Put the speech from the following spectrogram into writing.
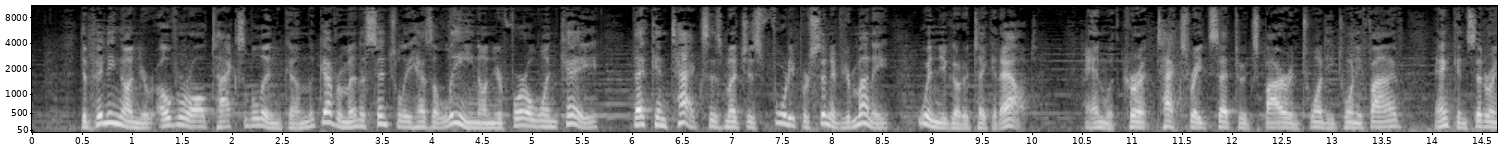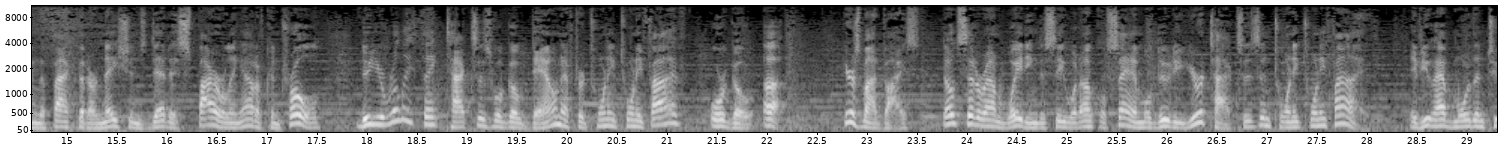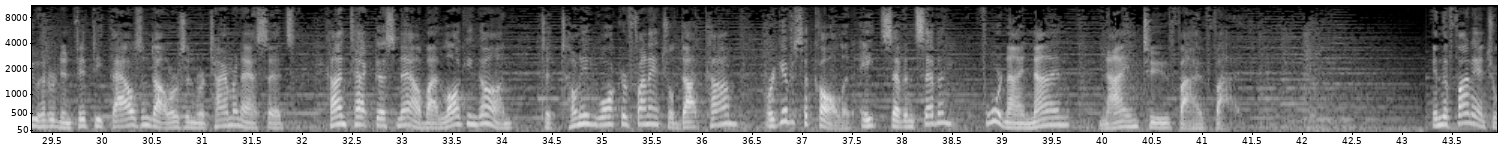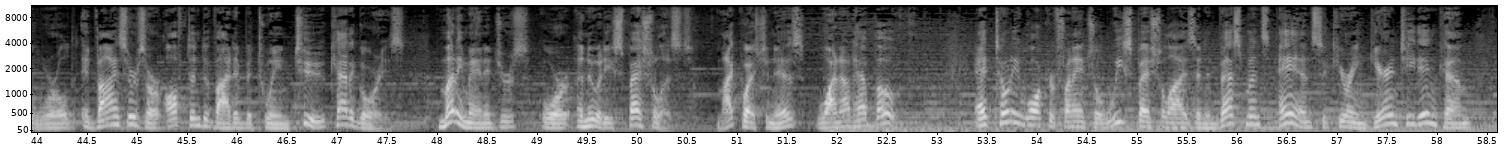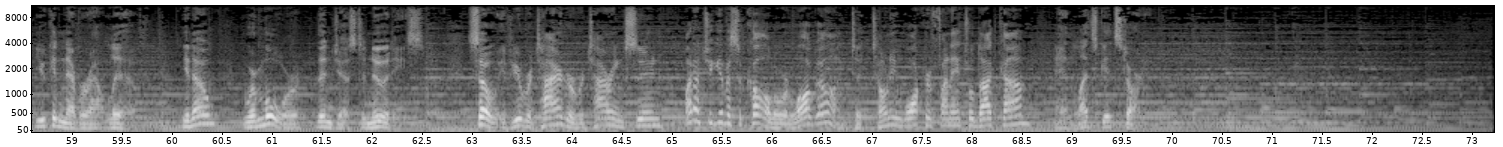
Depending on your overall taxable income, the government essentially has a lien on your 401k that can tax as much as 40% of your money when you go to take it out. And with current tax rates set to expire in 2025, and considering the fact that our nation's debt is spiraling out of control, do you really think taxes will go down after 2025 or go up? Here's my advice don't sit around waiting to see what Uncle Sam will do to your taxes in 2025. If you have more than $250,000 in retirement assets, Contact us now by logging on to TonyWalkerFinancial.com or give us a call at 877 499 9255. In the financial world, advisors are often divided between two categories money managers or annuity specialists. My question is why not have both? At Tony Walker Financial, we specialize in investments and securing guaranteed income you can never outlive. You know, we're more than just annuities. So, if you're retired or retiring soon, why don't you give us a call or log on to TonyWalkerFinancial.com and let's get started.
